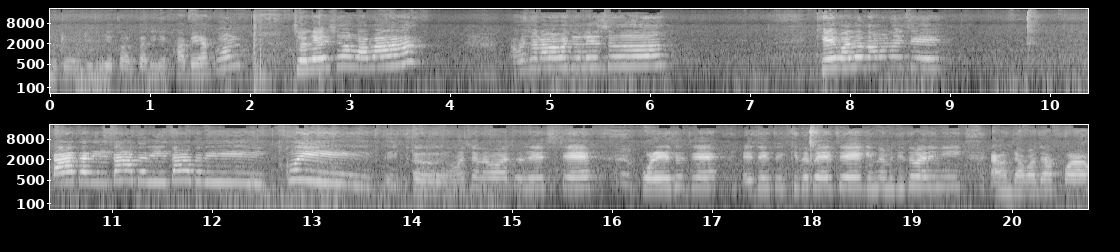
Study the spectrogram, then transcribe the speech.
দুটো রুটি দিয়ে তরকা দিয়ে খাবে এখন। চলে এসো বাবা। আমার সোনা বাবা চলে এসো। খেয়ে বলো কেমন হয়েছে? তাড়াতাড়ি তাড়াতাড়ি তাড়াতাড়ি। কই? আমার সোনা বাবা চলে এসছে পড়ে এসেছে এসে এসে খিদে পেয়েছে কিন্তু আমি দিতে পারিনি। এখন যাবা যাপ করার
